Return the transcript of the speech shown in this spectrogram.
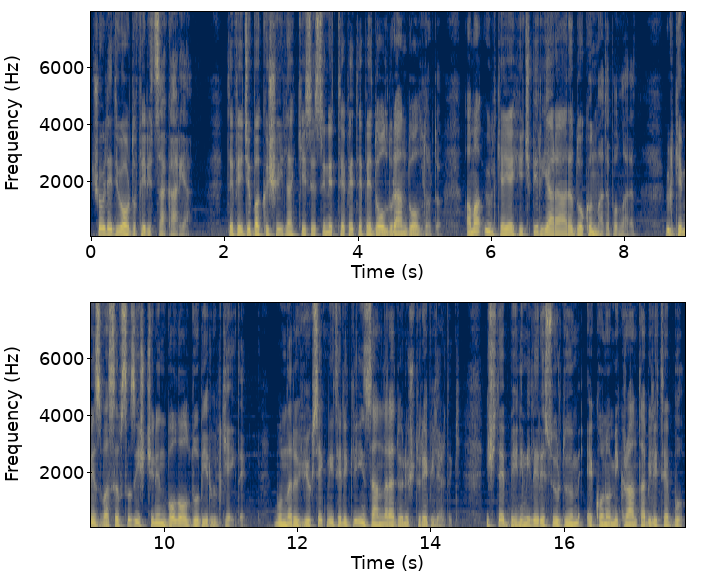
Şöyle diyordu Ferit Sakarya, Tefeci bakışıyla kesesini tepe tepe dolduran doldurdu. Ama ülkeye hiçbir yararı dokunmadı bunların. Ülkemiz vasıfsız işçinin bol olduğu bir ülkeydi. Bunları yüksek nitelikli insanlara dönüştürebilirdik. İşte benim ileri sürdüğüm ekonomik rantabilite bu.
